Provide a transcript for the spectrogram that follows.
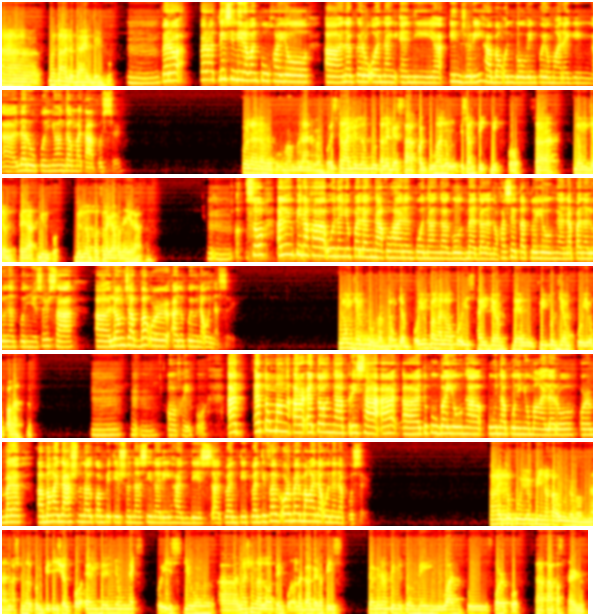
ah, matalo dahil doon po. Mm, pero pero at least hindi naman po kayo ah, nagkaroon ng any ah, injury habang ongoing po yung mga naging ah, laro po ninyo hanggang matapos, sir. Wala naman po, ma'am. Wala naman po. Struggle lang po talaga sa pagkuha ng isang technique po sa long jump. Kaya, yun po. Doon lang po talaga ako nahirapan. mm So, ano yung pinakauna nyo palang nakuhanan po ng ah, gold medal? Ano? Kasi tatlo yung ah, napanalunan po ninyo, sir, sa ah, long jump ba or ano po yung nauna, sir? Long jump po, ma'am. Long jump po. Yung pangalawa po is high jump, then triple jump po yung pangatlo. Mm, mm Okay po. At etong mga or etong nga Prisaa, ah, ito po ba yung ah, una po ninyong mga laro or ma- ah, mga national competition na sinalihan this ah, 2025 or may mga nauna na po, sir? Ah, ito po yung pinakauna, ma'am, na national competition po. And then yung next po is yung ah, National Open po. Nagaganapin, gaganapin itong May 1 to 4 po sa Kapas Tarlac.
